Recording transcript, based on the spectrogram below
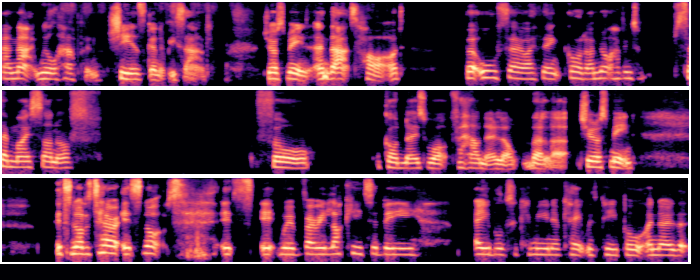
And that will happen. She is going to be sad. Do you know what I mean? And that's hard. But also, I think, God, I'm not having to send my son off for God knows what for how no long. Blah. Do you know what I mean? It's not a terror. It's not. It's it. We're very lucky to be able to communicate with people. I know that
